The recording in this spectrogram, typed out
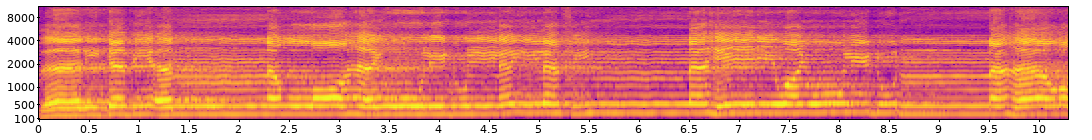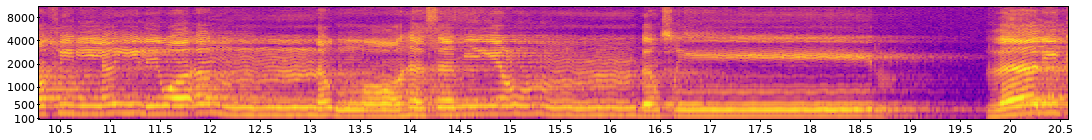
ذلك بأن الله يولد الليل في النهر ويولد النهار في الليل وأن الله سميع بصير. ذلك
